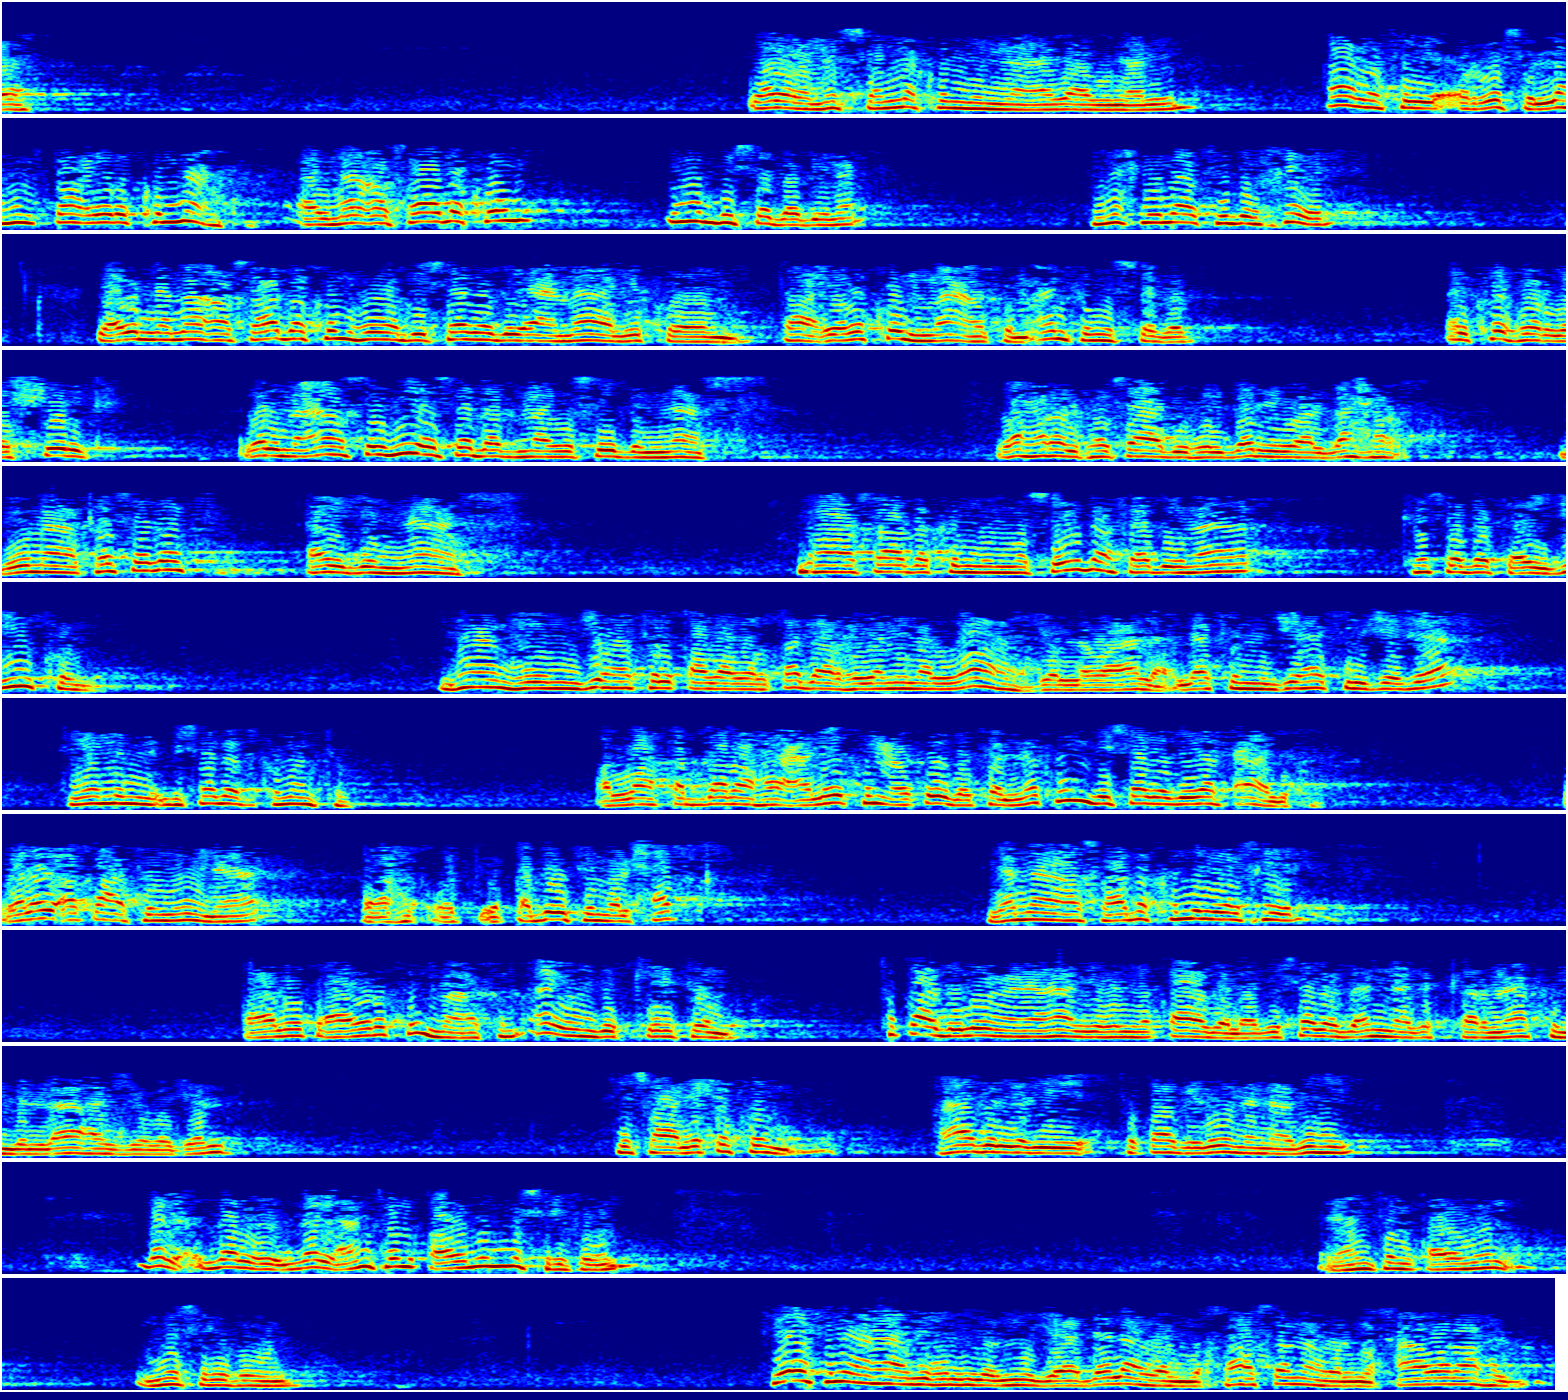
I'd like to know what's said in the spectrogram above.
وليمسنكم منا عذاب أليم. قالت الرسل لهم طائركم معكم. أي ما أصابكم ما بسببنا. فنحن نأتي بالخير وإن ما أصابكم هو بسبب أعمالكم. طائركم معكم أنتم السبب. الكفر والشرك والمعاصي هي سبب ما يصيب الناس. ظهر الفساد في البر والبحر بما كسبت أيدي الناس. ما أصابكم من مصيبة فبما كسبت أيديكم. نعم هي من جهة القضاء والقدر هي من الله جل وعلا لكن من جهة الجزاء هي من بسببكم أنتم. الله قدرها عليكم عقوبة لكم بسبب أفعالكم. ولو أطعتمونا وقبلتم الحق لما أصابكم إلا الخير. قالوا طائركم معكم أين ذكرتم؟ تقابلوننا هذه المقابلة بسبب أن ذكرناكم بالله عز وجل في صالحكم. هذا الذي تقابلوننا به بل, بل, بل أنتم قوم مسرفون. بل أنتم قوم مسرفون. في أثناء هذه المجادلة والمخاصمة والمحاورة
